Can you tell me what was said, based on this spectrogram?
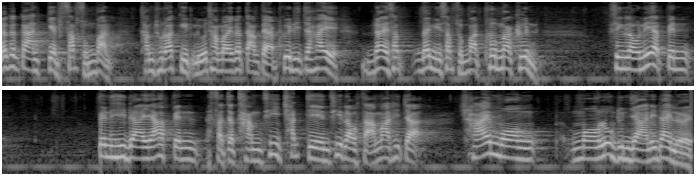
แล้วก็การเก็บทรัพย์สมบัติทำธุรกิจหรือทำอะไรก็ตามแต่เพื่อที่จะให้ ได้ทรัพย์ได้มีทรัพย์สมบัติเพิ่มมากขึ้น สิ่งเหล่านี้เป็นเป็นฮิดายะเป็นสัจธรรมที่ชัดเจนที่เราสามารถที่จะใช้มองมองโลกดุนยานี้ได้เลย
